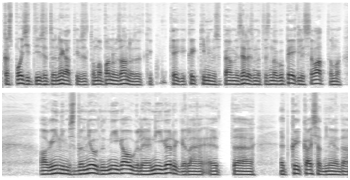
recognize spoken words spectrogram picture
kas positiivselt või negatiivselt oma panuse andnud, et kõik, keegi, kõik inimesed peame selles mõttes nagu peeglisse vaatama. aga inimesed on jõudnud nii kaugele ja nii kõrgele, et, et kõik asjad nii-öelda,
